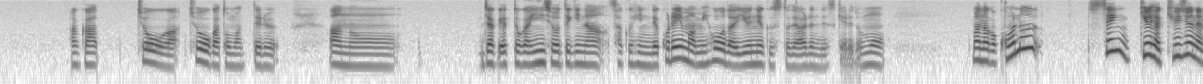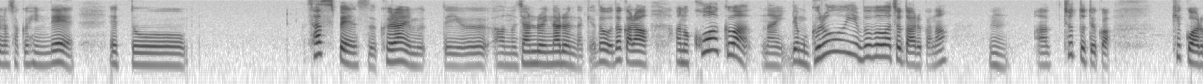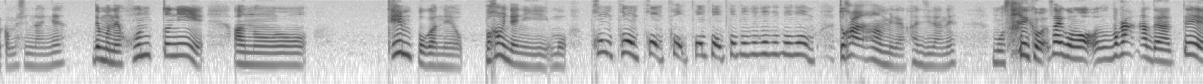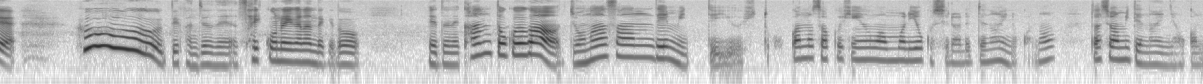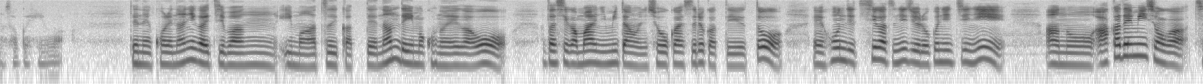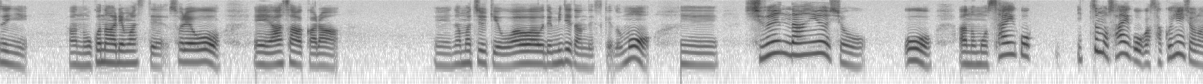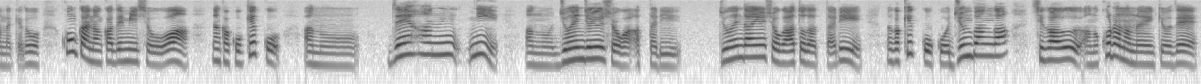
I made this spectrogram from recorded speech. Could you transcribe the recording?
あが蝶が蝶が止まってるあのー、ジャケットが印象的な作品でこれ今見放題 UNEXT であるんですけれどもまあなんかこの1990年の作品でえっとサスペンスクライムっていうあのジャンルになるんだけどだからあの怖くはない。でもグロい部分はちょっとあるかな。うん。あちょっとというか結構あるかもしんないね。でもね本当にあのー、テンポがねバカみたいにもうポンポンポンポンポンポンポンポンポンポンポンポンポンドカーンみたいな感じだね。もう最後最後もボカーンってなってふーって感じのね最高の映画なんだけどえっ、とね監督がジョナサン・デミっていう人。他の作品はあんまりよく知られてないのかな？私は見てないね他の作品は。でねこれ何が一番今熱いかってなんで今この映画を私が前に見たのに紹介するかっていうと、えー、本日4月26日にあのアカデミー賞がついにあの行われましてそれを、えー、朝から、えー、生中継をワウワウで見てたんですけども、え主演男優賞をあのもう最後いつも最後が作品賞なんだけど今回のアカデミー賞はなんかこう結構あの前半にあの助演女優賞があったり助演男優賞が後だったりなんか結構こう順番が違うあのコロナの影響で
